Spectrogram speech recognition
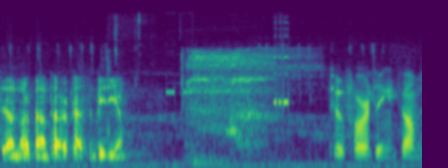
Still northbound Tower, past the PDM. 204 taking comms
